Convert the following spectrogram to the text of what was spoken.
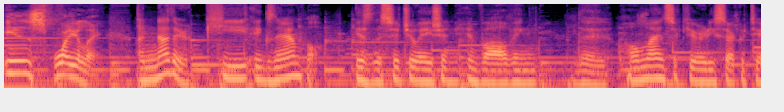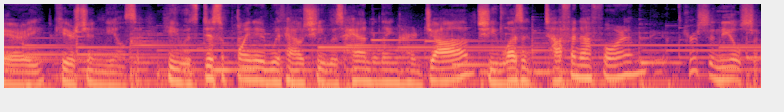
is flailing. Another key example is the situation involving the Homeland Security Secretary, Kirstjen Nielsen. He was disappointed with how she was handling her job. She wasn't tough enough for him. Kirstjen Nielsen,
